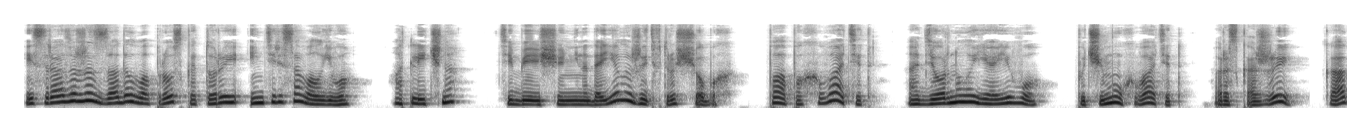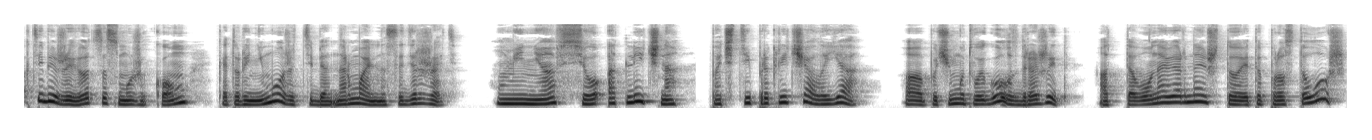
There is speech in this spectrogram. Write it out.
и сразу же задал вопрос, который интересовал его. «Отлично. Тебе еще не надоело жить в трущобах? Папа, хватит, одернула я его. Почему хватит? Расскажи, как тебе живется с мужиком, который не может тебя нормально содержать? У меня все отлично, почти прокричала я. А почему твой голос дрожит? От того, наверное, что это просто ложь.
